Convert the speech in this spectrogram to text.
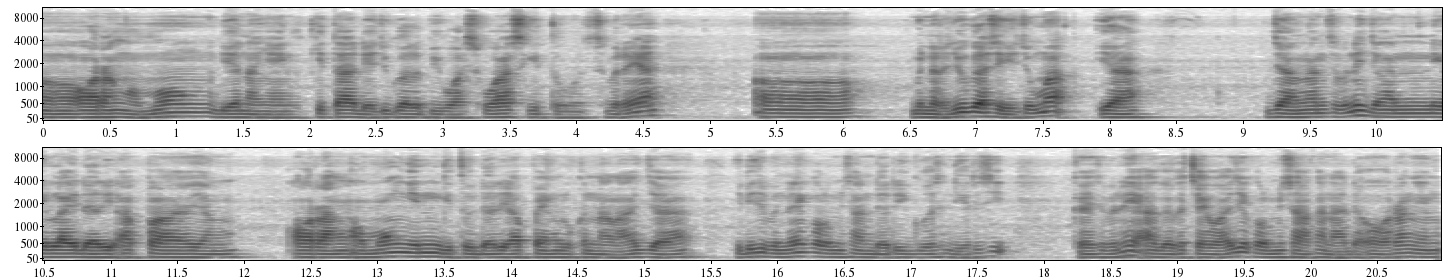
uh, orang ngomong dia nanyain kita dia juga lebih was was gitu. Sebenarnya uh, bener juga sih. Cuma ya jangan sebenarnya jangan nilai dari apa yang orang ngomongin gitu dari apa yang lu kenal aja. Jadi sebenarnya kalau misalnya dari gue sendiri sih kayak sebenarnya agak kecewa aja kalau misalkan ada orang yang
